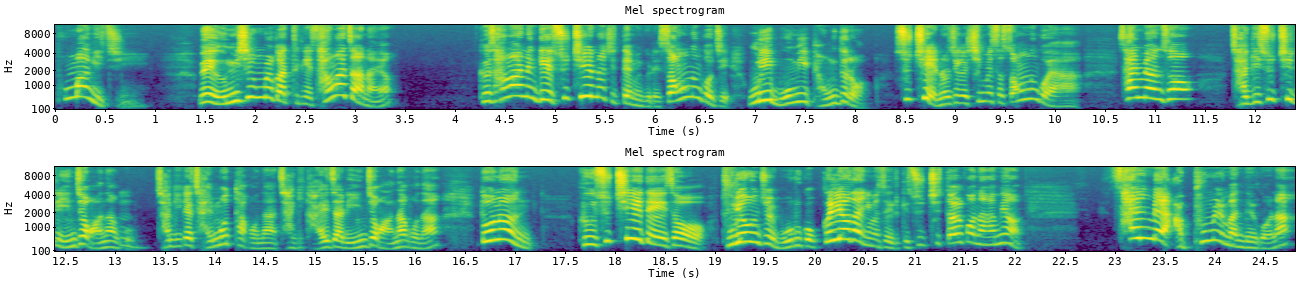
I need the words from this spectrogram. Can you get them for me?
폭망이지. 왜 음식물 같은 게 상하잖아요? 그 상하는 게 수치 에너지 때문에 그래. 썩는 거지. 우리 몸이 병들어. 수치 에너지가 심해서 썩는 거야. 살면서 자기 수치를 인정 안 하고 음. 자기가 잘못하거나 자기 가해자를 인정 안 하거나 또는 그 수치에 대해서 두려운 줄 모르고 끌려다니면서 이렇게 수치 떨거나 하면 삶의 아픔을 만들거나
